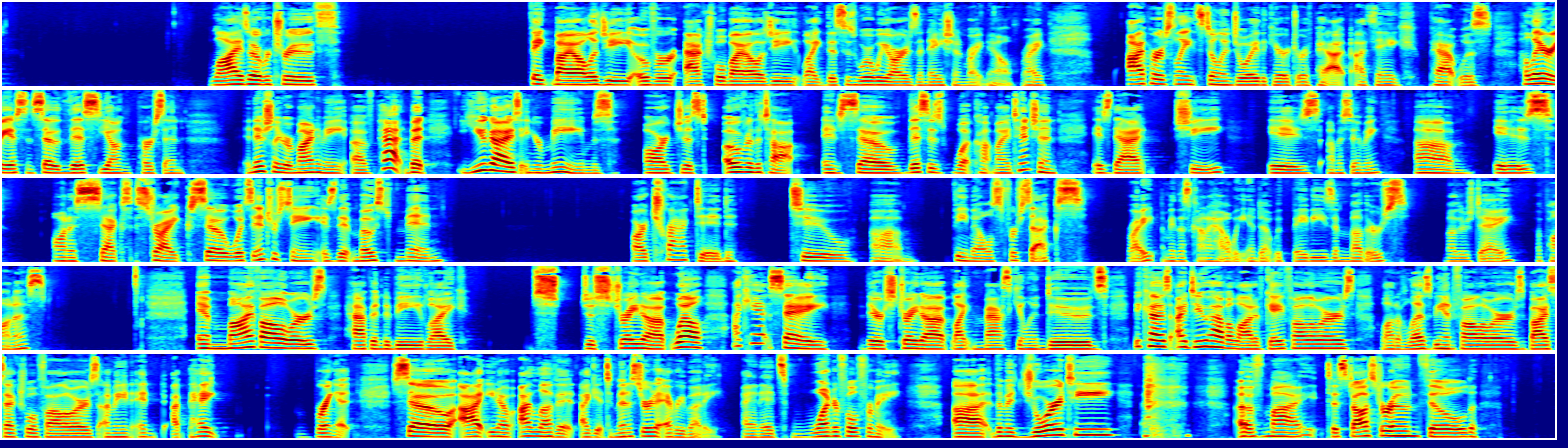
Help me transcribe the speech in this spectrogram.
lies over truth, fake biology over actual biology. Like this is where we are as a nation right now, right? I personally still enjoy the character of Pat. I think Pat was hilarious. And so this young person initially reminded me of Pat, but you guys and your memes are just over the top. And so this is what caught my attention is that she is, I'm assuming, um, is on a sex strike. So what's interesting is that most men are attracted to um, females for sex, right? I mean, that's kind of how we end up with babies and mothers, Mother's Day upon us. And my followers happen to be like just straight up. Well, I can't say they're straight up like masculine dudes because I do have a lot of gay followers, a lot of lesbian followers, bisexual followers. I mean, and I, uh, hey, bring it. So I, you know, I love it. I get to minister to everybody and it's wonderful for me. Uh, the majority of my testosterone filled,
